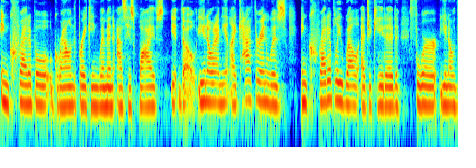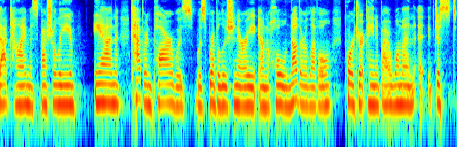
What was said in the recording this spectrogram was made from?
incredible, groundbreaking women as his wives, though. You know what I mean? Like Catherine was incredibly well educated for, you know, that time, especially. And Catherine Parr was was revolutionary on a whole nother level. Portrait painted by a woman. It just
